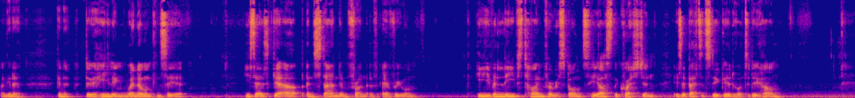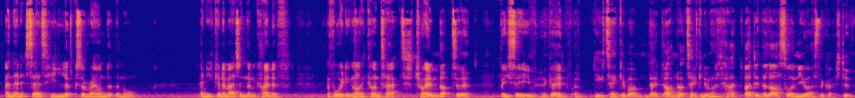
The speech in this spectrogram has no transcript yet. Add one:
I'm gonna gonna do a healing where no one can see it. He says, get up and stand in front of everyone. He even leaves time for response. He asks the question, is it better to do good or to do harm? And then it says he looks around at them all. And you can imagine them kind of avoiding eye contact, trying not to be seen. Again, you take him on. No, I'm not taking him on. I, I did the last one. You asked the question.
